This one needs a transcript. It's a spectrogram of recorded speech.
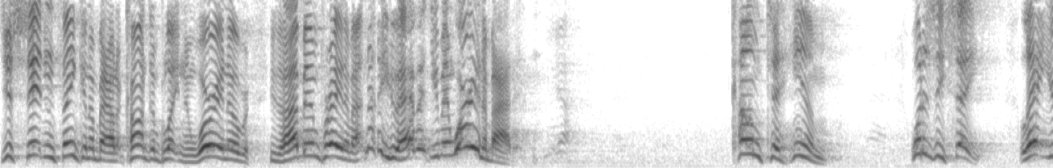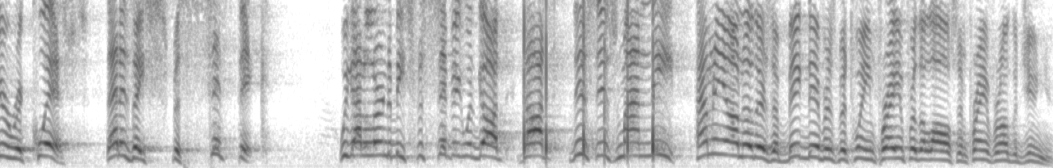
Just sitting thinking about it, contemplating and worrying over it. You say, I've been praying about it. No, you haven't. You've been worrying about it. Come to Him. What does He say? Let your request, that is a specific. We got to learn to be specific with God. God, this is my need. How many of y'all know there's a big difference between praying for the lost and praying for Uncle Junior?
